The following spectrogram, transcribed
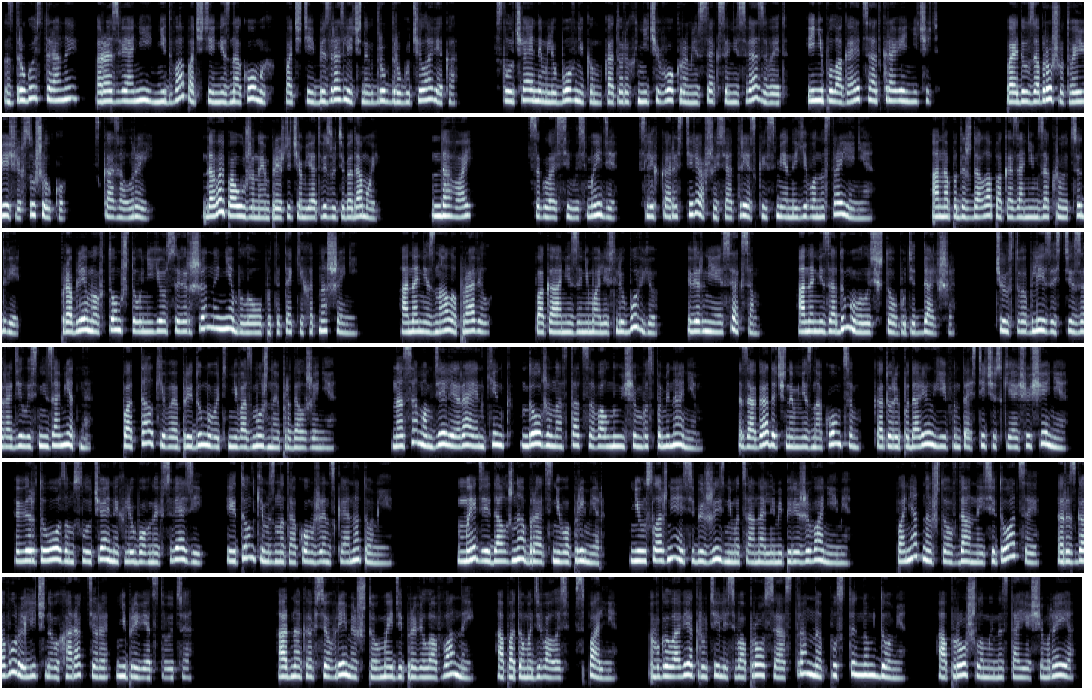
С другой стороны, разве они не два почти незнакомых, почти безразличных друг другу человека? Случайным любовникам, которых ничего кроме секса не связывает и не полагается откровенничать? «Пойду заброшу твои вещи в сушилку», — сказал Рэй. «Давай поужинаем, прежде чем я отвезу тебя домой». «Давай», — согласилась Мэдди, слегка растерявшись от резкой смены его настроения. Она подождала, пока за ним закроется дверь. Проблема в том, что у нее совершенно не было опыта таких отношений. Она не знала правил. Пока они занимались любовью, вернее, сексом, она не задумывалась, что будет дальше. Чувство близости зародилось незаметно, подталкивая придумывать невозможное продолжение. На самом деле Райан Кинг должен остаться волнующим воспоминанием, загадочным незнакомцем, который подарил ей фантастические ощущения, виртуозом случайных любовных связей и тонким знатоком женской анатомии. Мэдди должна брать с него пример, не усложняя себе жизнь эмоциональными переживаниями. Понятно, что в данной ситуации разговоры личного характера не приветствуются. Однако все время, что Мэдди провела в ванной, а потом одевалась в спальне, в голове крутились вопросы о странно пустынном доме, о прошлом и настоящем Рэя,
